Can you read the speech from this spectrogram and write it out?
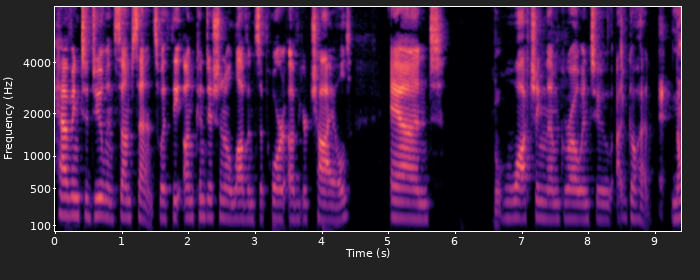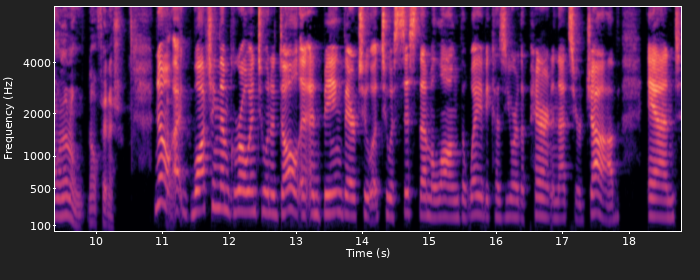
having to do in some sense with the unconditional love and support of your child and But- watching them grow into uh, go ahead No, no, no, no. Finish. no, Yeah. uh, watching them grow into an adult and, and being there to uh, to assist them along the way because you are the parent and that's your job. And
